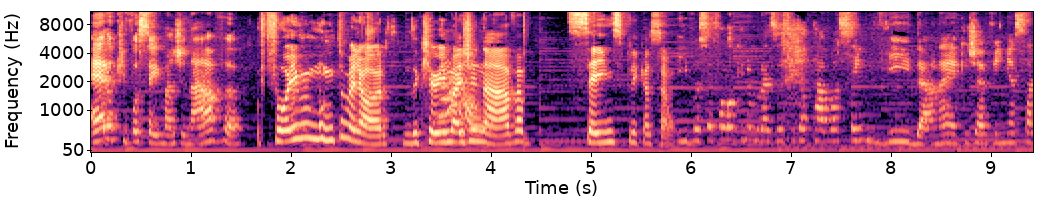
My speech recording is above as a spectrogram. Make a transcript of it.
Era o que você imaginava? Foi muito melhor do que eu Uau. imaginava, sem explicação. E você falou que no Brasil você já estava sem vida, né? Que já vinha essa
